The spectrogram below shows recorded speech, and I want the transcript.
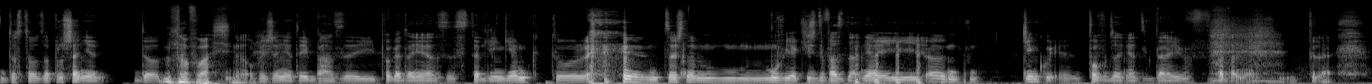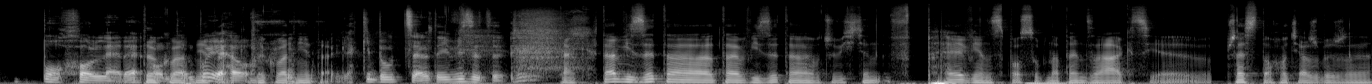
dostał zaproszenie do, No do obejrzenia tej bazy i pogadania ze Sterlingiem, który coś nam mówi jakieś dwa zdania i o, dziękuję, powodzenia dalej w badaniach i tyle. Po cholerę on tam Dokładnie pojechał. tak, dokładnie tak. Jaki był cel tej wizyty? Tak, ta wizyta, ta wizyta oczywiście w pewien sposób napędza akcję. Przez to chociażby, że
